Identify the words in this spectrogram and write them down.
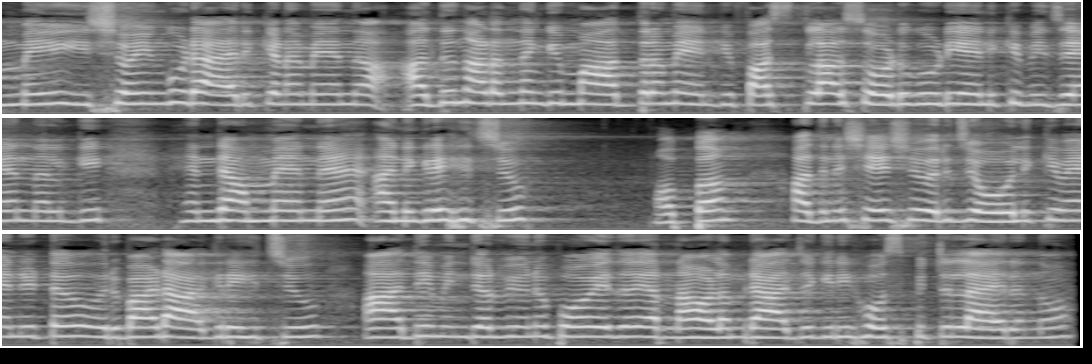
അമ്മയും ഈശോയും കൂടെ ആയിരിക്കണമേ എന്ന് അത് നടന്നെങ്കിൽ മാത്രമേ എനിക്ക് ഫസ്റ്റ് ക്ലാസ്സോടുകൂടി എനിക്ക് വിജയം നൽകി. എന്റെ അമ്മ എന്നെ അനുഗ്രഹിച്ചു. ഒപ്പം അതിനുശേഷം ഒരു ജോലിക്ക് വേണ്ടിയിട്ട് ഒരുപാട് ആഗ്രഹിച്ചു. ആദ്യം ഇന്റർവ്യൂവിന് പോയത് എറണാകുളം രാജഗിരി ഹോസ്പിറ്റലിലായിരുന്നു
